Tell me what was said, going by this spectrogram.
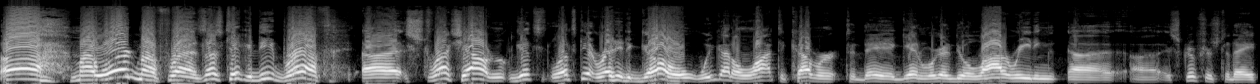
Uh, my word, my friends, let's take a deep breath, uh, stretch out, and get, let's get ready to go. We got a lot to cover today. Again, we're going to do a lot of reading uh, uh scriptures today.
